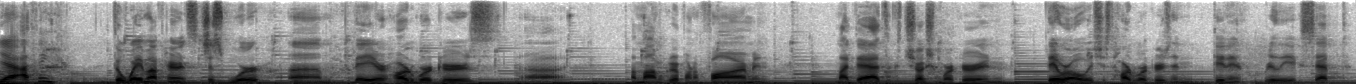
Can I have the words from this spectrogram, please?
Yeah, I think the way my parents just were. Um, they are hard workers. Uh, my mom grew up on a farm, and my dad's a construction worker, and they were always just hard workers and didn't really accept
